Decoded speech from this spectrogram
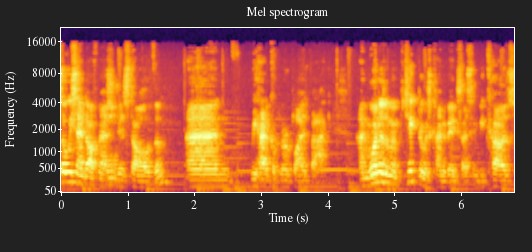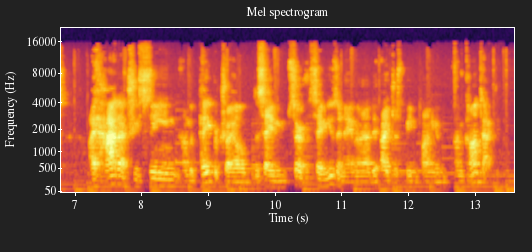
So we sent off messages to all of them, and we had a couple of replies back. And one of them in particular was kind of interesting because I had actually seen on the paper trail the same same username, and I'd, I'd just been planning on contacting them.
